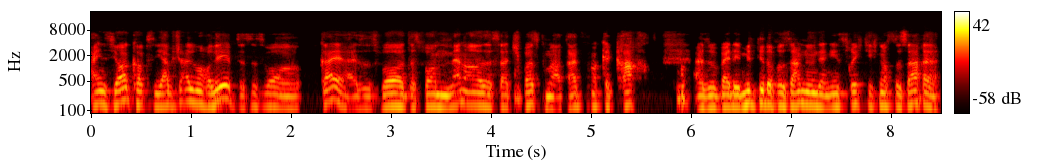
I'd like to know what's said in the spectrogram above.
Heinz Jakobsen, die habe ich alle noch erlebt. Das, das war geil. Also es war, das waren Männer, das hat Spaß gemacht, da hat noch gekracht. Also bei den Mitgliederversammlungen, da ging es richtig noch zur Sache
